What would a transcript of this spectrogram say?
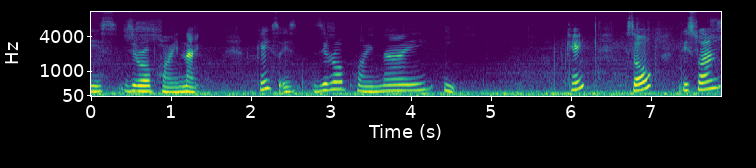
is 0.9. Okay, so it's 0.9 E. Okay, so this one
